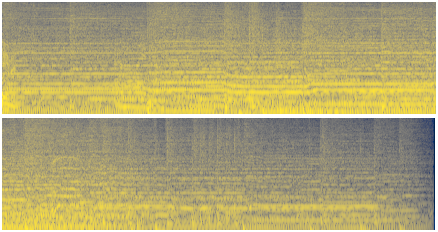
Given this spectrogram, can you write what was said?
Damon.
